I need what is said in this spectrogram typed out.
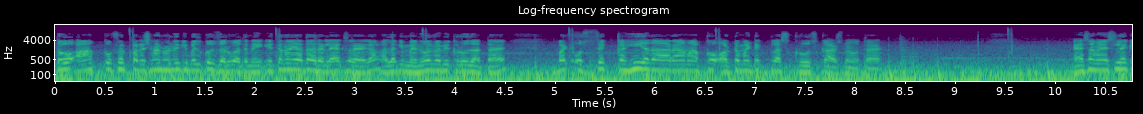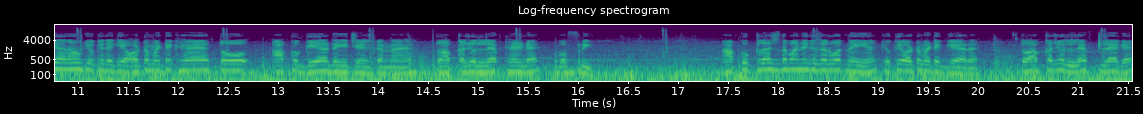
तो आपको फिर परेशान होने की बिल्कुल ज़रूरत नहीं। इतना ज़्यादा रिलैक्स रहेगा, हालाँकि मैनुअल में भी क्रूज आता है बट उससे कहीं ज़्यादा आराम आपको ऑटोमेटिक प्लस क्रूज कार्स में होता है। ऐसा मैं इसलिए कह रहा हूँ क्योंकि देखिए ऑटोमेटिक है तो आपको गियर नहीं चेंज करना है। तो आपका जो लेफ़्ट हैंड है, वो फ्री आपको क्लच दबाने की ज़रूरत नहीं है, क्योंकि ऑटोमेटिक गियर है। तो आपका जो लेफ़्ट लेग है,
